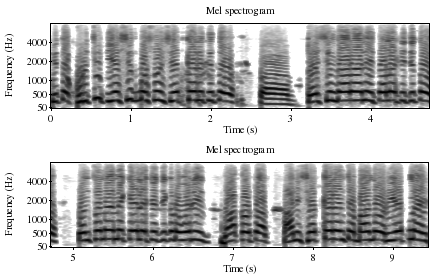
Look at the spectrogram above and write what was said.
तिथं खुर्चीत येशीत बसून शेतकरी तिथं तहसीलदार आणि तलाठी तिथं पंचनामे केल्याचे तिकडे वरी दाखवतात. आणि शेतकऱ्यांच्या बांधावर येत नाहीत.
